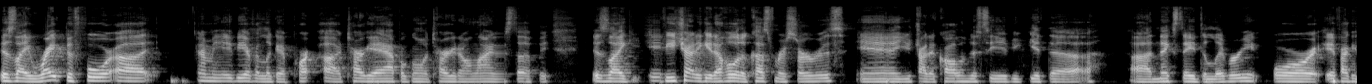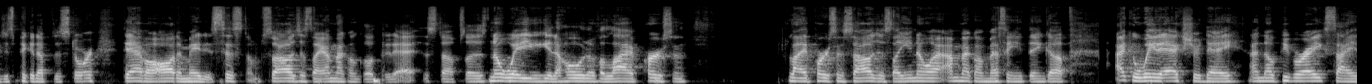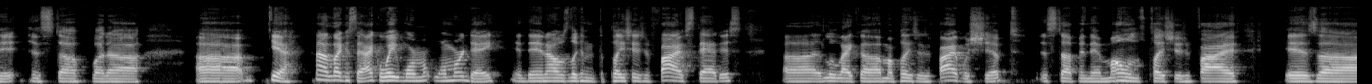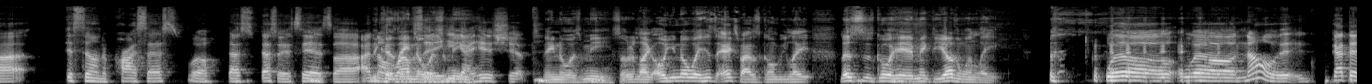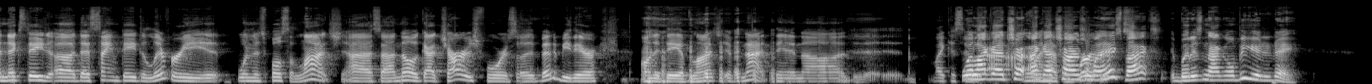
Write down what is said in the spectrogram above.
it's like right before. Uh, I mean, if you ever look at par- uh, Target app or going Target online and stuff, it, it's like if you try to get a hold of customer service and you try to call them to see if you get the uh, next day delivery, or if I could just pick it up at the store. They have an automated system, so I was just like, I'm not gonna go through that and stuff. So there's no way you can get a hold of a live person, live person. So I was just like, you know what, I'm not gonna mess anything up. I could wait an extra day. I know people are excited and stuff, but uh, uh, yeah, uh, like I said, I could wait one one more day, and then I was looking at the PlayStation Five status. Uh, it looked like uh, my PlayStation Five was shipped and stuff, and then Moan's PlayStation Five is uh it's still in the process. Well, that's that's what it says. Uh, I know because Ralph they know it's he me. got his shipped. They know it's me, so they're like, "Oh, you know what? His Xbox is gonna be late. Let's just go ahead and make the other one late." well, well, no, it got that next day, uh, that same day delivery when it's supposed to launch. Uh, so I know it got charged for it, so it better be there on the day of launch. if not, then uh, like I said, well, I got char- I, I got charged on my Xbox, but it's not gonna be here today,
